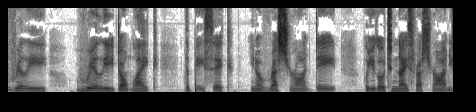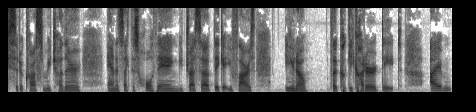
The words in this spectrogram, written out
Really, really don't like the basic, you know, restaurant date where you go to nice restaurant and you sit across from each other and it's like this whole thing. You dress up, they get you flowers you know, the cookie cutter date. I'm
